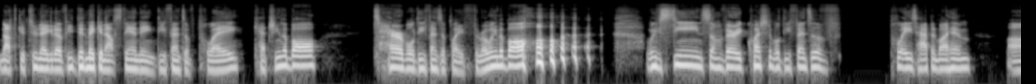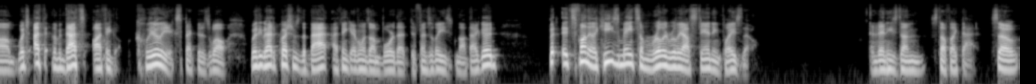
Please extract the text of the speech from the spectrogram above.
Not to get too negative, he did make an outstanding defensive play catching the ball. Terrible defensive play throwing the ball. We've seen some very questionable defensive plays happen by him, um, which I, th- I mean that's I think clearly expected as well. Whether you had questions of the bat, I think everyone's on board that defensively he's not that good. But it's funny, like he's made some really, really outstanding plays though. And then he's done stuff like that. So,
